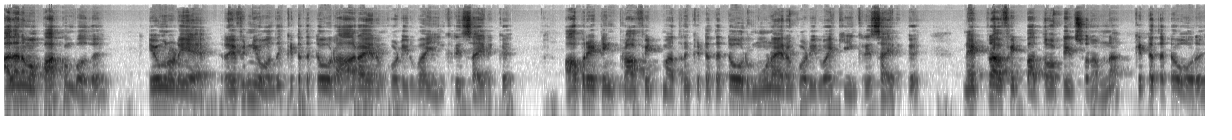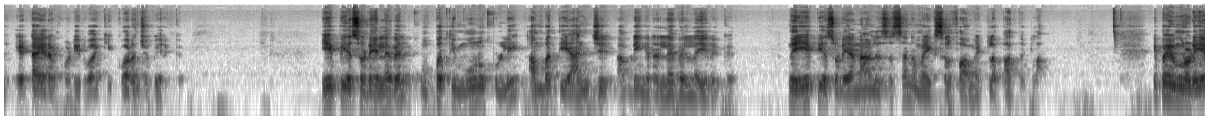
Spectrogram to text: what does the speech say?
அதை நம்ம பார்க்கும்போது இவங்களுடைய ரெவென்யூ வந்து கிட்டத்தட்ட ஒரு ஆறாயிரம் கோடி ரூபாய் இன்க்ரீஸ் ஆயிருக்கு. ஆப்ரேட்டிங் ப்ராஃபிட் மாத்திரம் கிட்டத்தட்ட ஒரு மூணாயிரம் கோடி ரூபாய்க்கு இன்க்ரீஸ் ஆயிருக்கு. நெட் ப்ராஃபிட் பார்த்தோம் அப்படின்னு சொன்னோம்னா கிட்டத்தட்ட ஒரு எட்டாயிரம் கோடி ரூபாய்க்கு குறைஞ்சு போயிருக்கு. ஏபிஎஸ் உடைய லெவல் முப்பத்தி மூணு புள்ளி ஐம்பத்தி அஞ்சு அப்படிங்கிற லெவலில் இருக்கு. இந்த ஏபிஎஸ் உடைய அனாலிசிஸை நம்ம எக்ஸல் ஃபார்மேட்டில் பார்த்துக்கலாம். இப்போ இவங்களுடைய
